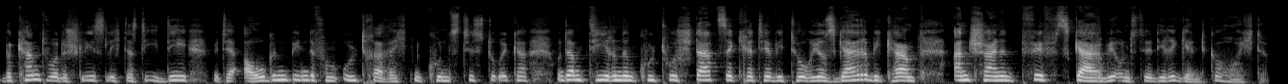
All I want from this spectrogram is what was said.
Bekannt wurde schließlich, dass die Idee mit der Augenbinde vom ultrarechten Kunsthistoriker und amtierenden Kulturstaatssekretär Vittorio Sgarbi kam. Anscheinend pfiff Sgarbi und der Dirigent gehorchte.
